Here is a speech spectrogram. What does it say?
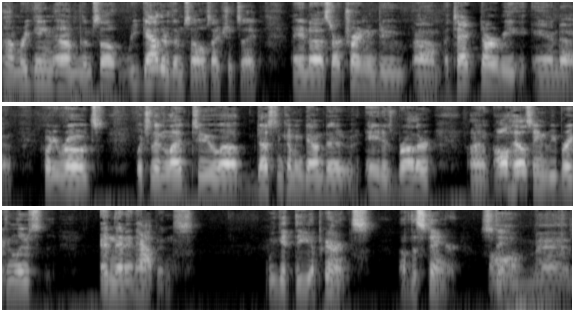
um, regain um, themselves, regather themselves, I should say, and uh, start trying to um, attack Darby and uh, Cody Rhodes, which then led to uh, Dustin coming down to aid his brother. All hell seemed to be breaking loose, and then it happens. We get the appearance of the Stinger. Sting. Oh man,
